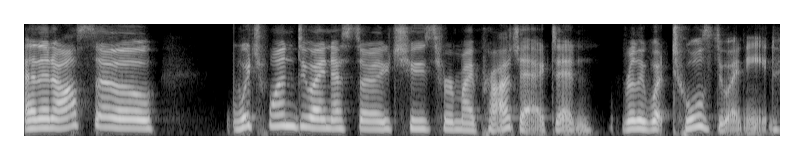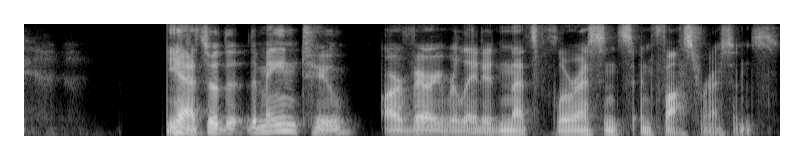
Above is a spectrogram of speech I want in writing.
And then also, which one do I necessarily choose for my project? And really, what tools do I need? Yeah, so the, the main two are very related, and that's fluorescence and phosphorescence.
